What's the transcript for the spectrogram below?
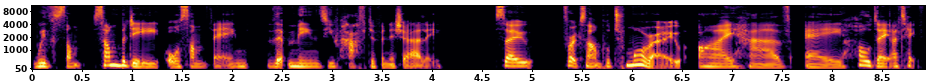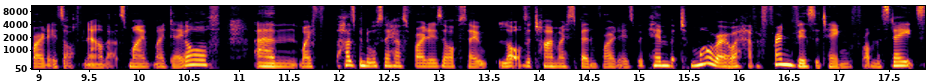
with some somebody or something that means you have to finish early. So for example, tomorrow I have a whole day. I take Fridays off now. That's my my day off. Um, my f- husband also has Fridays off, so a lot of the time I spend Fridays with him. But tomorrow I have a friend visiting from the states,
